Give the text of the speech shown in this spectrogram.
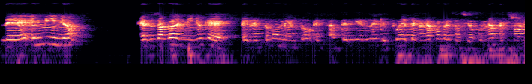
del niño, eso es algo del niño que en este momento está entendiendo y que puede tener una conversación con una persona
